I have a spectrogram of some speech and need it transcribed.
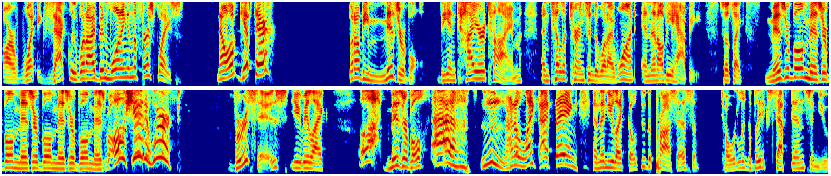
are what exactly what I've been wanting in the first place. Now I'll get there, but I'll be miserable the entire time until it turns into what I want, and then I'll be happy. So it's like miserable, miserable, miserable, miserable, miserable. Oh shit, it worked. Versus you'd be like, oh, miserable. Ah, ooh, I don't like that thing. And then you like go through the process of total and complete acceptance and you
